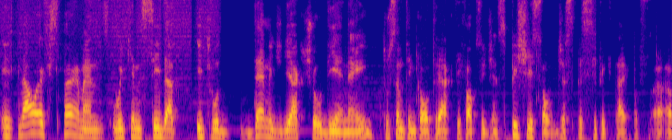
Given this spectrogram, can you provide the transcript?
in our experiments, we can see that it would damage the actual DNA to something called reactive oxygen species, so just specific type of, uh,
